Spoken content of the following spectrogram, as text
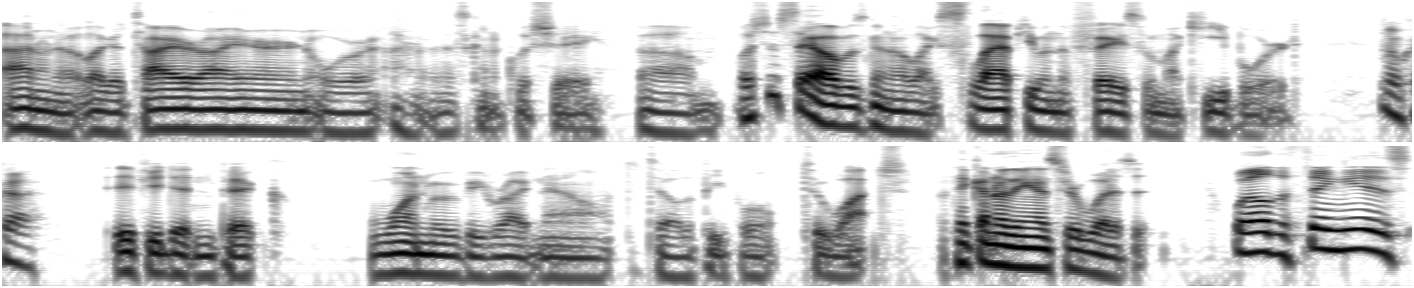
I don't know, like a tire iron or, I don't know, that's kind of cliche. Um, let's just say I was going to like slap you in the face with my keyboard Okay. if you didn't pick one movie right now to tell the people to watch. I think I know the answer. What is it? Well, the thing is,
